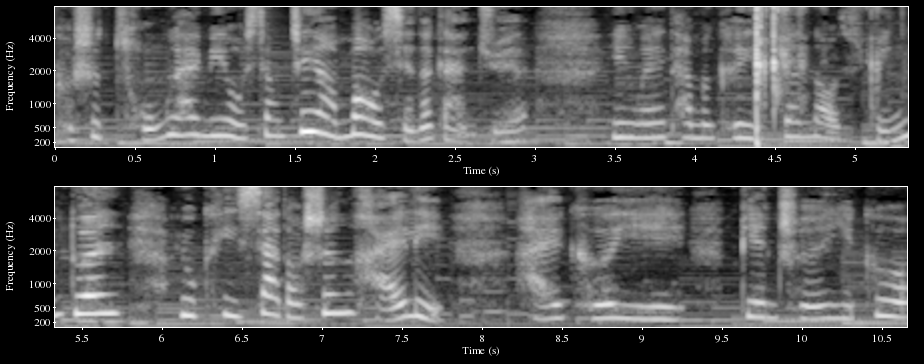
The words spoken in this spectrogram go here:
可是从来没有像这样冒险的感觉。因为它们可以钻到云端，又可以下到深海里，还可以变成一个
